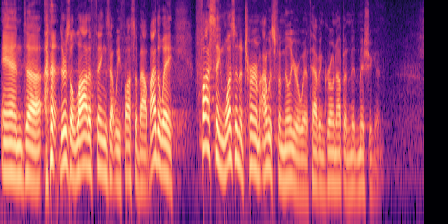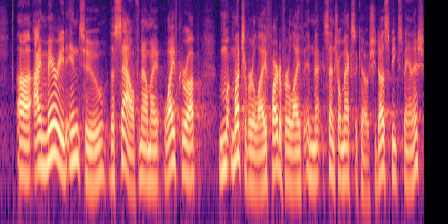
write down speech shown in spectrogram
And uh, there's a lot of things that we fuss about. By the way, fussing wasn't a term I was familiar with having grown up in mid Michigan. Uh, I married into the South. Now, my wife grew up m- much of her life, part of her life, in me- central Mexico. She does speak Spanish.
